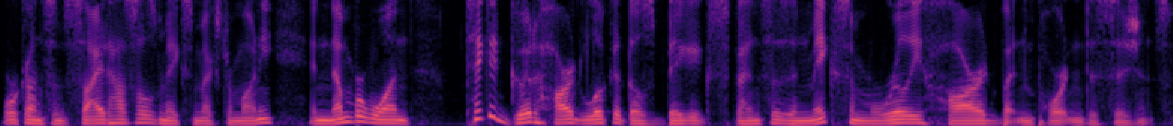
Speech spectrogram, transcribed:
work on some side hustles, make some extra money. And number one, take a good hard look at those big expenses and make some really hard but important decisions.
